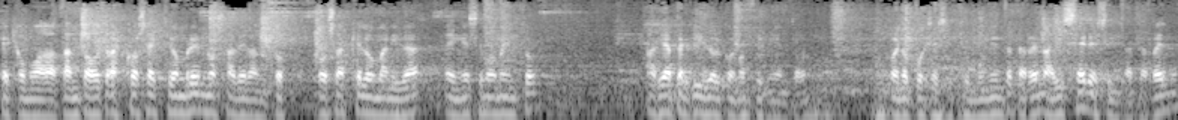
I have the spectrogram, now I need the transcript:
que como a tantas otras cosas este hombre nos adelantó, cosas que la humanidad en ese momento había perdido el conocimiento. Bueno, pues existe un mundo intraterreno, hay seres intraterrenos,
